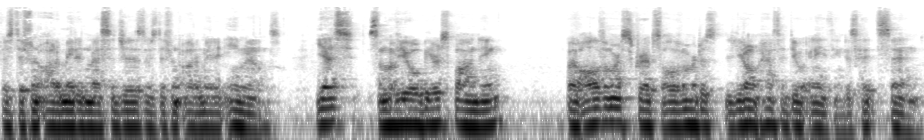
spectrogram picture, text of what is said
there's different automated messages, there's different automated emails. Yes, some of you will be responding, but all of them are scripts, all of them are just, you don't have to do anything, just hit send.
